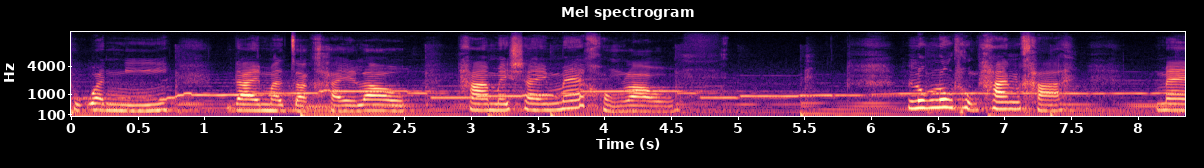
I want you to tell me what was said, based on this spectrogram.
ทุกวันนี้ ได้มาจากใครเล่าถ้าไม่ใช่แม่ของเรา ลูกๆทุกท่านคะแม่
